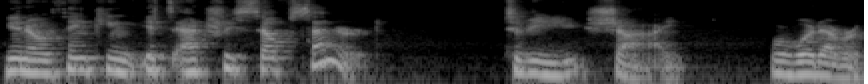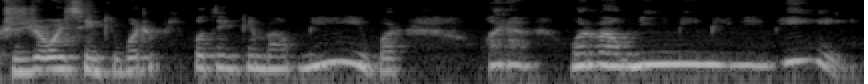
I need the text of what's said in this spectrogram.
you know, thinking it's actually self-centered to be shy or whatever because you're always thinking what are people thinking about me? What what what about me me me me me?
